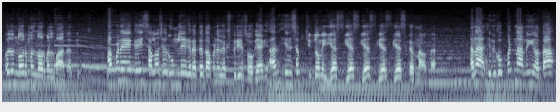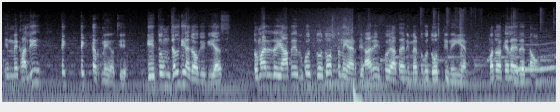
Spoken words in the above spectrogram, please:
वो जो नॉर्मल नॉर्मल बात आती है। अपने कई सालों से रूम लेके रहते तो अपने एक्सपीरियंस हो गया कि इन सब चीज़ों में yes yes yes yes yes करना होता है। है ना? इनको पढ़ना नहीं होता, इनमें खाली टिक टिक करनी होती है। कि तुम जल्दी आ जाओगे कि यस। तुम्हारे तो यहाँ पे कोई दो, दोस्त नहीं आए थे। अरे कोई आता नहीं मेरे तो कोई दोस्त ही नहीं है। मैं तो अकेला ही रहता हूँ।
